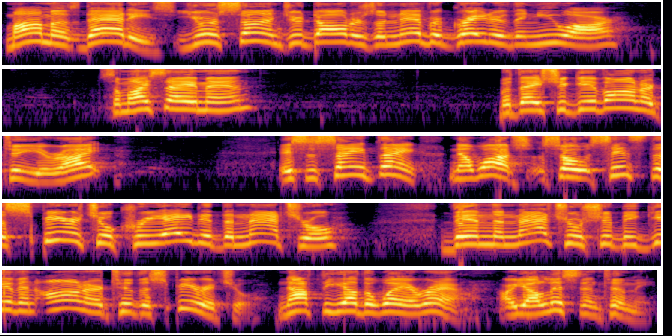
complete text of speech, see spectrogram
Mamas, daddies, your sons, your daughters are never greater than you are. Somebody say amen. But they should give honor to you, right? It's the same thing. Now, watch. So, since the spiritual created the natural, then the natural should be given honor to the spiritual, not the other way around. Are y'all listening to me?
